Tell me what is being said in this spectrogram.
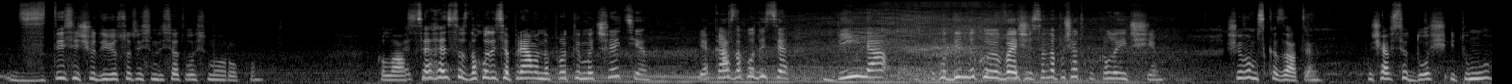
З 1988 року. Клас. Це агентство знаходиться прямо напроти мечеті, яка знаходиться біля годинникової вежі. Це на початку Каличі. Що вам сказати? Почався дощ, і тому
